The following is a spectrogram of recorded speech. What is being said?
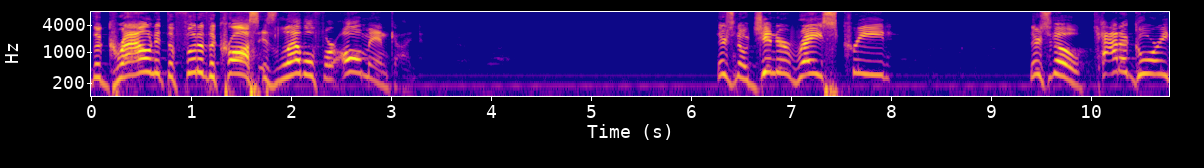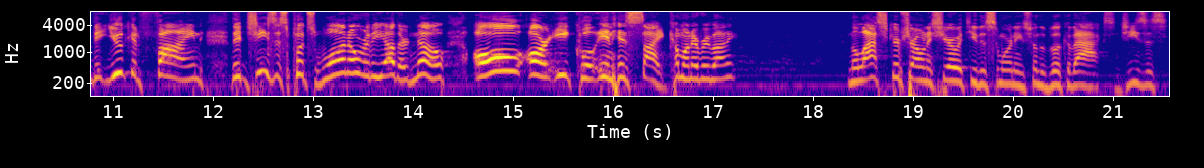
The ground at the foot of the cross is level for all mankind. There's no gender, race, creed. There's no category that you could find that Jesus puts one over the other. No, all are equal in his sight. Come on, everybody. And the last scripture I want to share with you this morning is from the book of Acts. Jesus,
